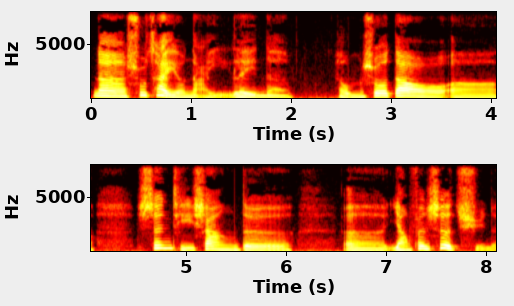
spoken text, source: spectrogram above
那蔬菜有哪一类呢？我们说到呃身体上的呃养分摄取呢，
